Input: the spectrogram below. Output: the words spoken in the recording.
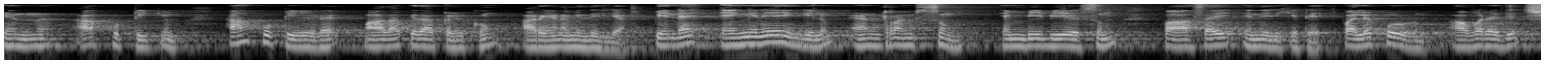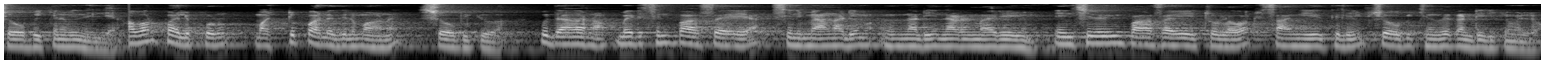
എന്ന് ആ കുട്ടിക്കും ആ കുട്ടിയുടെ മാതാപിതാക്കൾക്കും അറിയണമെന്നില്ല. പിന്നെ എങ്ങനെയെങ്കിലും എൻട്രൻസും എം ബി ബി എസും പാസ്സായി എന്നിരിക്കട്ടെ. പലപ്പോഴും അവരതിൽ ശോഭിക്കണമെന്നില്ല. അവർ പലപ്പോഴും മറ്റു പലതിലുമാണ് ശോഭിക്കുക. ഉദാഹരണം മെഡിസിൻ പാസ്സായ സിനിമാ നടി നടീ നടന്മാരെയും എഞ്ചിനീയറിംഗ് പാസ്സായിട്ടുള്ളവർ സംഗീതത്തിലെയും ശോഭിക്കുന്നത് കണ്ടിരിക്കുമല്ലോ.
